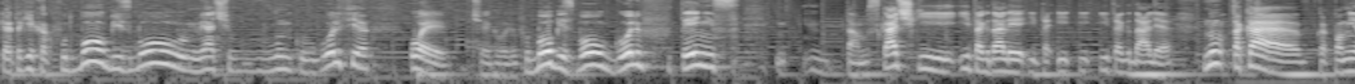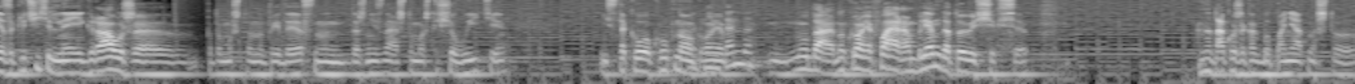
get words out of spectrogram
таких как футбол, бейсбол, мяч в лунку в гольфе. Ой, что я говорю? Футбол, бейсбол, гольф, теннис, там, скачки и так далее, и, и, и, и так далее. Ну, такая, как по мне, заключительная игра уже, потому что на 3DS, ну, даже не знаю, что может еще выйти из такого крупного, От кроме... Nintendo? Ну да, ну кроме Fire Emblem готовящихся. Ну так уже как бы понятно, что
